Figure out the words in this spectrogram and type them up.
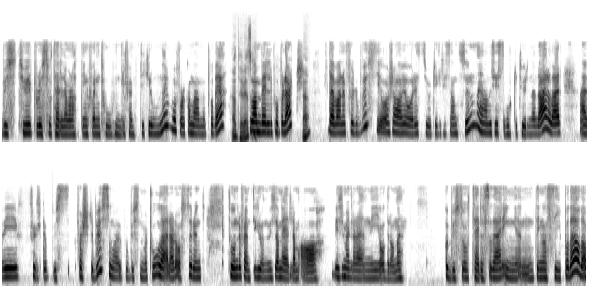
busstur pluss hotellovernatting for en 250 kroner, hvor folk kan være med på det. Ja, det vet jeg. var veldig populært. Ja. Så det var en full buss. I år så har vi årets tur til Kristiansund, en av de siste borteturene der. Og der er vi fulgt opp buss, første buss, og nå er vi på buss nummer to. Der er det også rundt 250 kroner hvis du er medlem av Hvis du melder deg inn i Oddrane på buss og hotell. Så det er ingenting å si på det. Og da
